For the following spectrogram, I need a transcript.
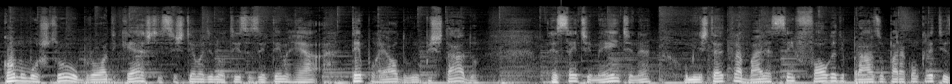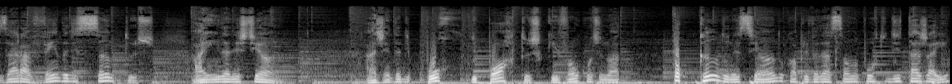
Como mostrou o broadcast, sistema de notícias em tempo real do Grupo Estado, recentemente, né, o Ministério trabalha sem folga de prazo para concretizar a venda de Santos ainda neste ano. A agenda de, por, de portos que vão continuar tocando nesse ano com a privatização no porto de Itajaí,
